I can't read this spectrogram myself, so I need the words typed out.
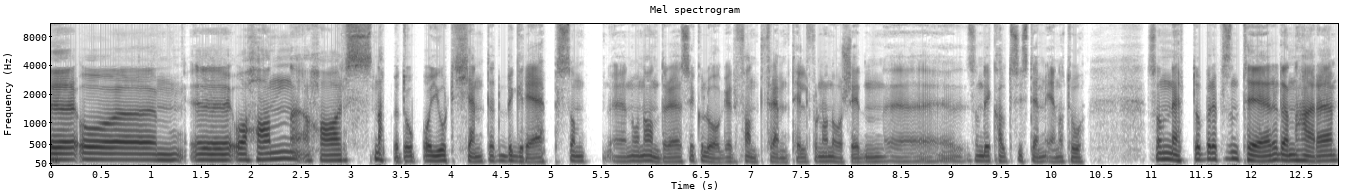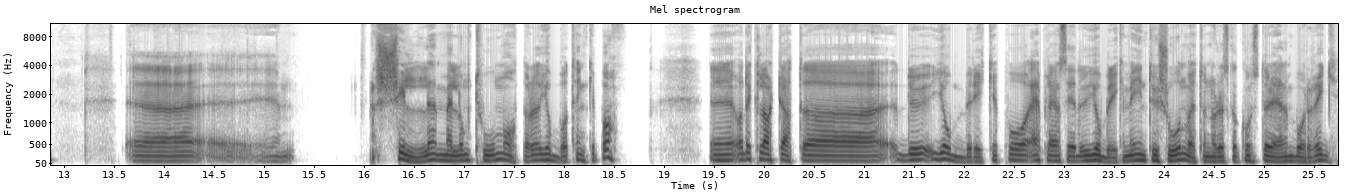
Uh, og, uh, og, han har snappet opp og gjort kjent et begrep som uh, noen andre psykologer fant frem til for noen år siden, som de kalte system 1 og 2, som nettopp representerer den herre skillet mellom to måter å jobbe og tenke på. og det er klart at du jobber ikke på Jeg pleier å si du jobber ikke med intuisjon, når du skal konstruere en borerigg.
